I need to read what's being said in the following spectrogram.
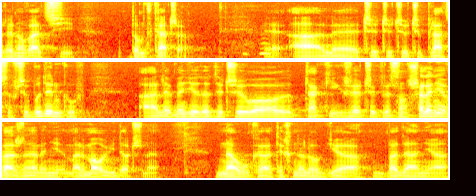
renowacji dom tkacza, e, ale, czy, czy, czy, czy placów, czy budynków, ale będzie dotyczyło takich rzeczy, które są szalenie ważne, ale, nie, ale mało widoczne. Nauka, technologia, badania,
